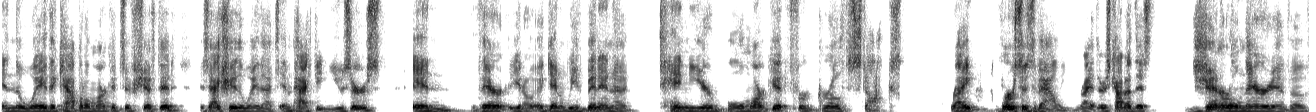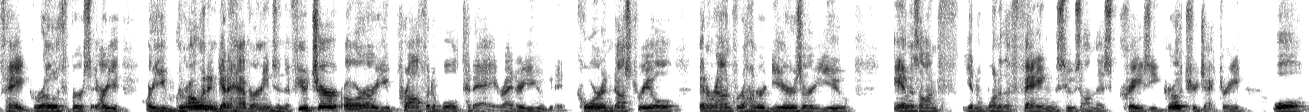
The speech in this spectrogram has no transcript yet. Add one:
in the way the capital markets have shifted is actually the way that's impacting users. And there, you know, again, we've been in a 10 year bull market for growth stocks right versus value right? There's kind of this general narrative of hey growth versus are you are you growing and going to have earnings in the future or are you profitable today right? Are you core industrial been around for 100 years or are you amazon you know one of the fangs who's on this crazy growth trajectory? Well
